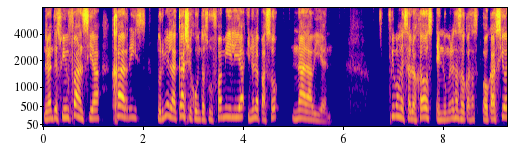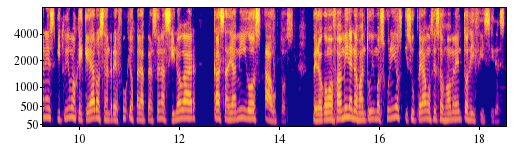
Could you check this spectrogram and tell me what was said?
Durante su infancia, Harris durmió en la calle junto a su familia y no la pasó nada bien. Fuimos desalojados en numerosas ocasiones y tuvimos que quedarnos en refugios para personas sin hogar, casas de amigos, autos. Pero como familia nos mantuvimos unidos y superamos esos momentos difíciles.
